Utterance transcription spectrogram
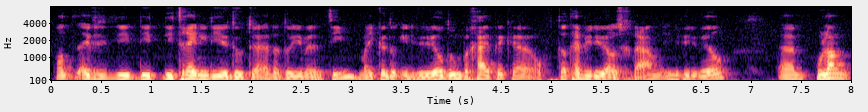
Want even die, die, die training die je doet, hè, dat doe je met een team. Maar je kunt ook individueel doen, begrijp ik. Hè? Of dat hebben jullie wel eens gedaan, individueel. Um, hoe lang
